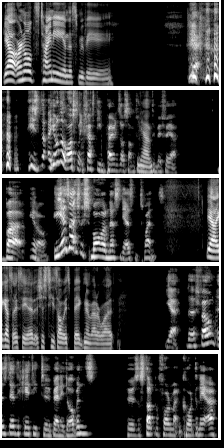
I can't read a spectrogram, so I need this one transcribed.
Yeah, Arnold's tiny in this movie. Yeah. He's he only lost like fifteen pounds or something. Yeah. To be fair, but you know he is actually smaller in this than he is in Twins. yeah, I guess I see it. It's just he's always big no matter what. Yeah, the film is dedicated to Bennie Dobbins, who's a stunt performer and coordinator.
